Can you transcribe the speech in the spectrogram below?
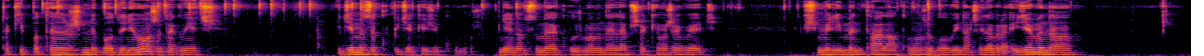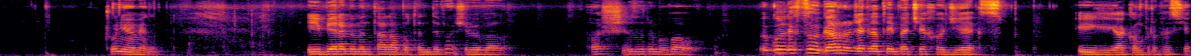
Taki potężny body nie może tak mieć. Idziemy zakupić jakieś oku. Nie no, w sumie jak już mamy najlepsze jakie może być. Jakbyśmy mieli mentala, to może byłoby inaczej. Dobra, idziemy na... Czuniłem jeden. I bierzemy mentala, bo ten dywan się wywala. Aż się zrymowało. Ogólnie chcę ogarnąć jak na tej becie chodzi exp i jaką profesję.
